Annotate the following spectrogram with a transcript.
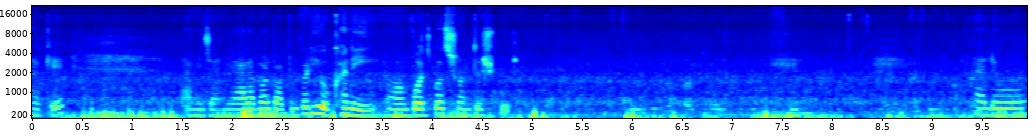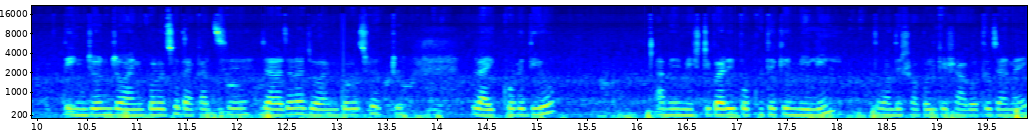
থাকে, আমি জানি। আর আমার বাপের বাড়ি ওখানেই বজবজ সন্তোষপুর। হ্যালো তিনজন জয়েন করেছ, দেখাচ্ছে। যারা যারা জয়েন করেছ, একটু লাইক করে দিও। আমি মিষ্টি বাড়ির পক্ষ থেকে মিলি তোমাদের সকলকে স্বাগত জানাই।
